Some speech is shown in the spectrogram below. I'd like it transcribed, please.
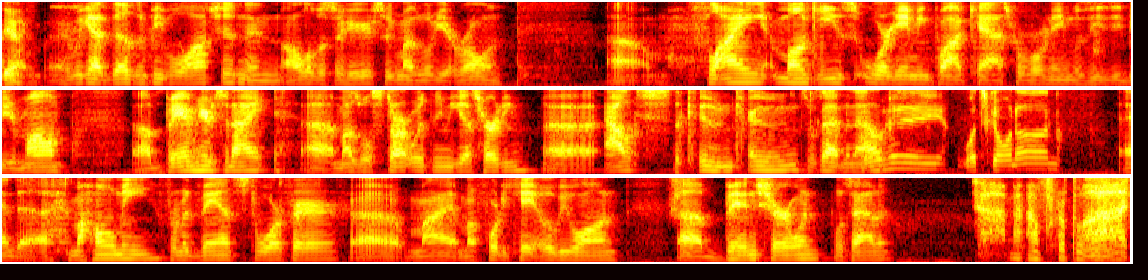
Yeah. We got a dozen people watching, and all of us are here, so we might as well get rolling. Um, Flying Monkeys Wargaming Podcast, where Wargaming was easy to be your mom. Uh, Bam here tonight. Uh, might as well start with him. You guys heard him. Uh, Alex, the Coon Coons. What's happening, Alex? Oh, hey, what's going on? And uh, my homie from Advanced Warfare, uh, my my 40k Obi Wan, uh, Ben Sherwin. What's happening? I'm out for blood.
